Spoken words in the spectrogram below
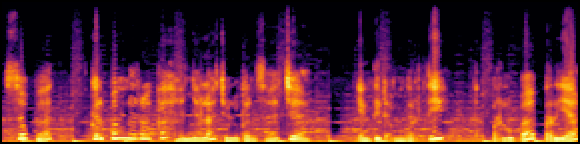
Sobat, gerbang neraka hanyalah julukan saja. Yang tidak mengerti, tak perlu baper ya.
